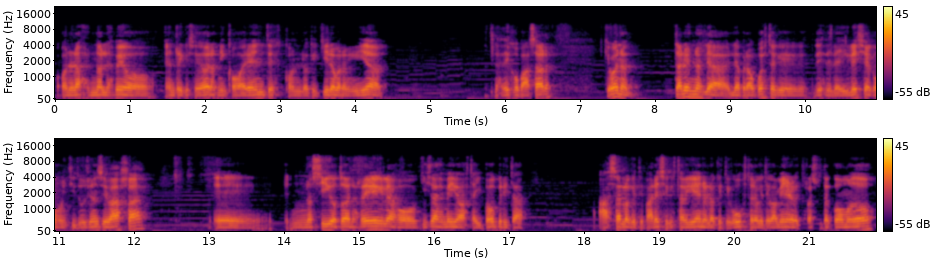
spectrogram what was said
o no las, no las veo enriquecedoras ni coherentes con lo que quiero para mi vida, las dejo pasar. Que bueno, tal vez no es la, propuesta que desde la iglesia como institución se baja. Eh, no sigo todas las reglas o quizás es medio hasta hipócrita hacer lo que te parece que está bien o lo que te gusta, lo que te conviene, lo que te resulta cómodo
